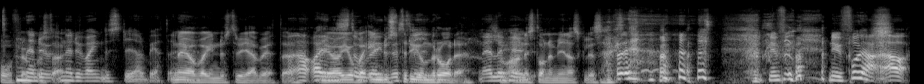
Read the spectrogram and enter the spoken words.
Två När frukostar. du, när du var industriarbetare. När jag var industriarbetare. Ja, när jag jobbade industriområde. Eller som hur? Anis Don Emina skulle sagt. nu, nu får jag, ja,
